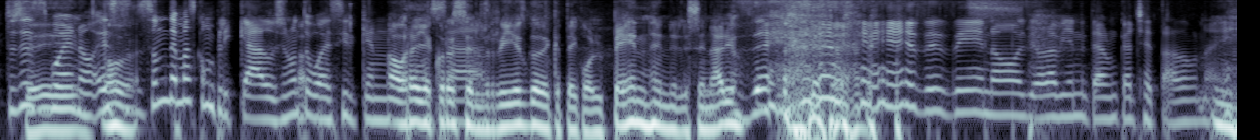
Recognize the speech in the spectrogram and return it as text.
Entonces, Sí. bueno, es- Oh. son temas complicados. Yo no te voy a decir que no. Ahora ya corres sea, el riesgo de que te golpeen en el escenario. Sí, sí, sí, no. Y ahora viene y te da un cachetadón ahí.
